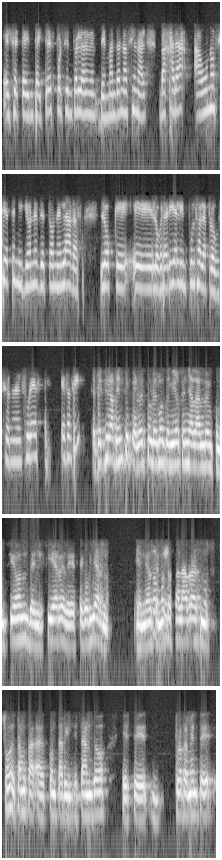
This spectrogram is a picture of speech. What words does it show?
el 73% de la demanda nacional bajará a unos 7 millones de toneladas, lo que eh, lograría el impulso a la producción en el sureste. ¿Es así? Efectivamente, pero esto lo hemos venido señalando en función del cierre de este gobierno. En, otras palabras, nos, estamos contabilizando este propiamente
